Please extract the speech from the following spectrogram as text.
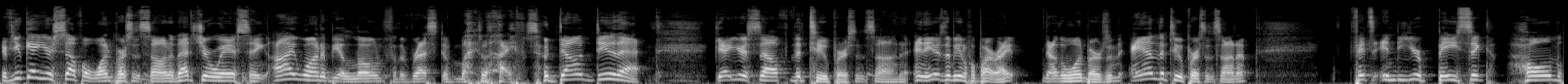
if you get yourself a one person sauna, that's your way of saying I want to be alone for the rest of my life. So don't do that. Get yourself the two person sauna. And here's the beautiful part, right? Now the one person and the two person sauna fits into your basic home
